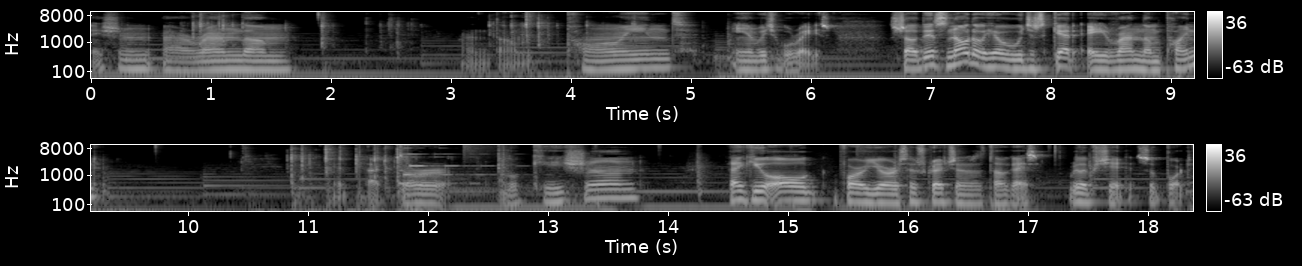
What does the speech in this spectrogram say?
nation uh, random random point in reachable radius. So this node over here will just get a random point. Actor location. Thank you all for your subscriptions and stuff, guys. Really appreciate it. Support.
